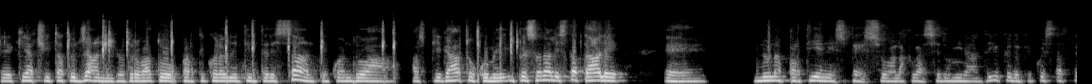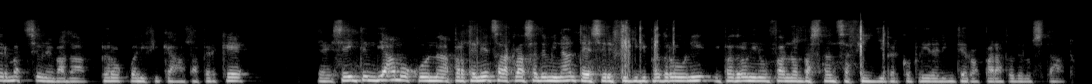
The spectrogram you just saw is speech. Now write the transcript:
eh, che ha citato Gianni, che ho trovato particolarmente interessante, quando ha, ha spiegato come il personale statale eh, non appartiene spesso alla classe dominante. Io credo che questa affermazione vada però qualificata, perché eh, se intendiamo con appartenenza alla classe dominante essere figli di padroni, i padroni non fanno abbastanza figli per coprire l'intero apparato dello Stato.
